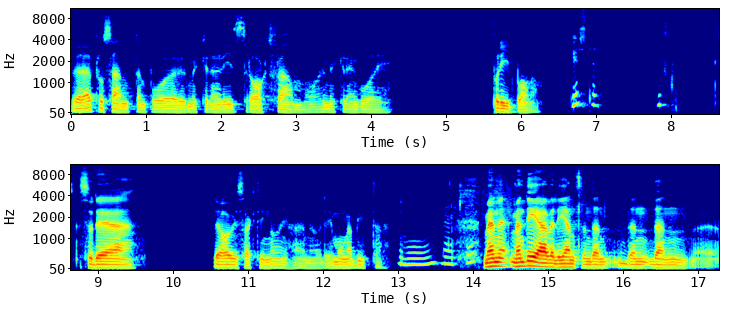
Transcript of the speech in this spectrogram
Hur är procenten på hur mycket den rids rakt fram och hur mycket den går i, på ridbanan? Just det. Just det. Så det, det har vi sagt innan här nu, det är många bitar. Mm. Men, men det är väl egentligen den, den, den, eh,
